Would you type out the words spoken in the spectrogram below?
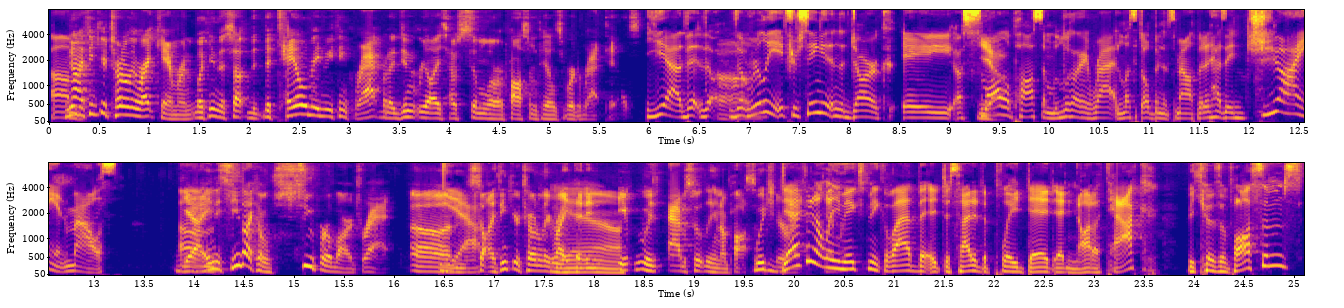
Um, no, I think you're totally right, Cameron. Looking this up, the, the tail made me think rat, but I didn't realize how similar opossum tails were to rat tails. Yeah, the the, the really, if you're seeing it in the dark, a a small Um, Yeah. opossum would look like a rat unless it opened its mouth, but it has a giant mouth. Yeah, Um, and it seemed like a super large rat. Um, Yeah. So I think you're totally right Yeah. that it, it was absolutely an opossum. Which You're right. definitely makes me glad that it decided to play dead and not attack because opossums.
